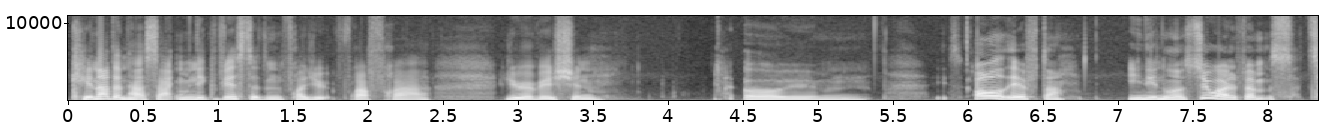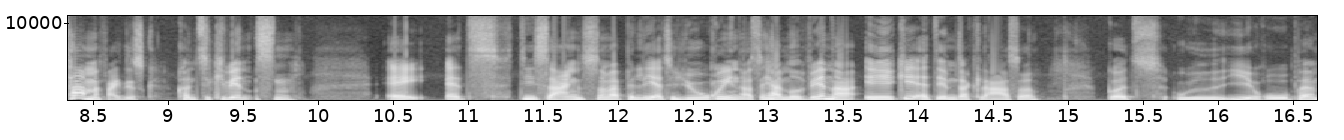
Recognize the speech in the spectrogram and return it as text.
kender den her sang, men ikke vidste den fra, fra, fra Eurovision. Og øhm, året efter, i 1997, tager man faktisk konsekvensen af, at de sange, som appellerer til juryen, altså hermed vinder, ikke er dem, der klarer sig godt ude i Europa.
